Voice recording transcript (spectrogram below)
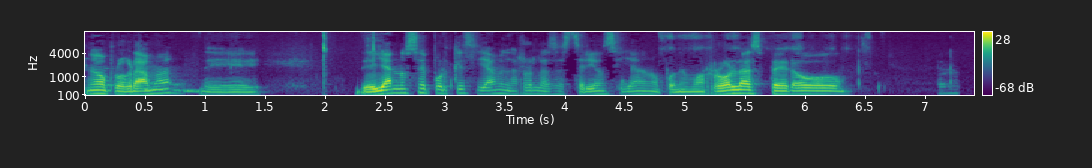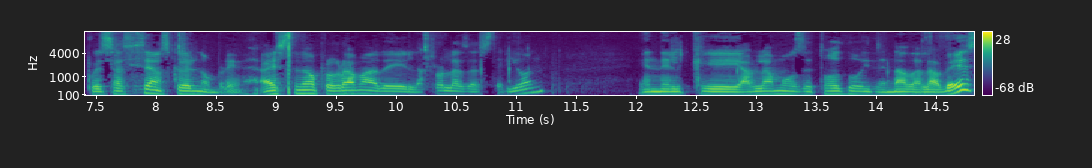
nuevo programa de, de ya no sé por qué se llaman las rolas de Asterión si ya no ponemos rolas, pero pues así se nos quedó el nombre. A este nuevo programa de las rolas de Asterión, en el que hablamos de todo y de nada a la vez,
